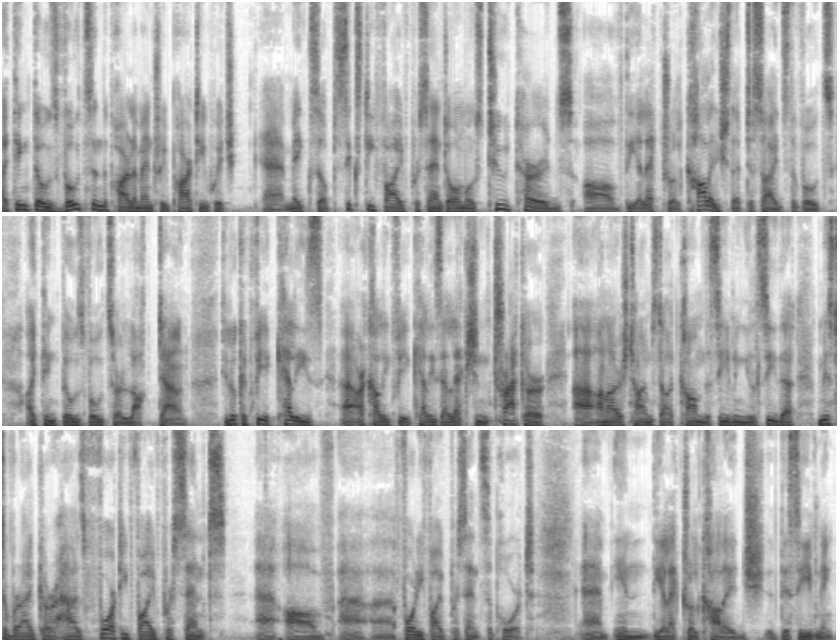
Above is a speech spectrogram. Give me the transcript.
I think those votes in the parliamentary party, which uh, makes up 65%, almost two thirds of the electoral college that decides the votes, I think those votes are locked down. If you look at Fiach Kelly's, uh, our colleague Fiach Kelly's election tracker uh, on irishtimes.com this evening, you'll see that Mr. Varadkar has 45% uh, of uh, uh, 45% support um, in the Electoral College this evening.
